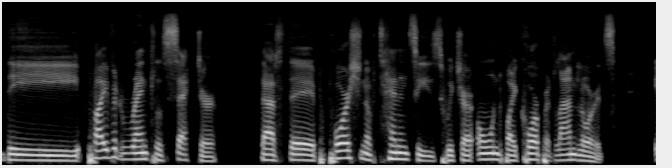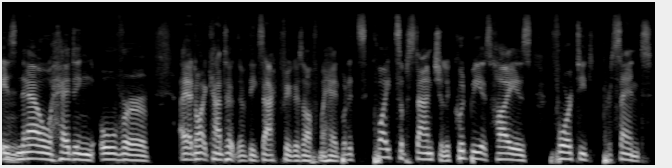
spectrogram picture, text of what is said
the private rental sector that the proportion of tenancies which are owned by corporate landlords is mm. now heading over I don't I can't have the exact figures off my head, but it's quite substantial. It could be as high as 40%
